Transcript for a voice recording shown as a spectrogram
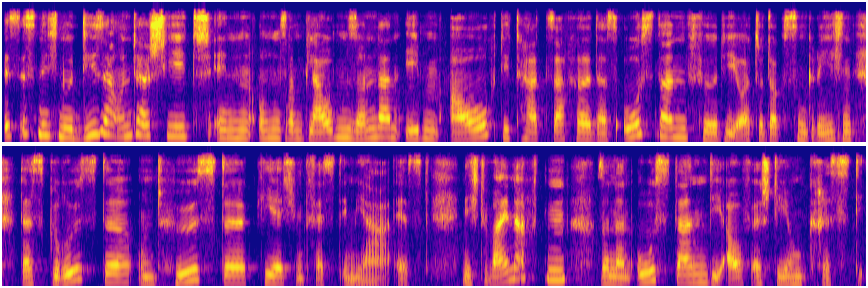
Es ist nicht nur dieser Unterschied in unserem Glauben, sondern eben auch die Tatsache, dass Ostern für die orthodoxen Griechen das größte und höchste Kirchenfest im Jahr ist. Nicht Weihnachten, sondern Ostern, die Auferstehung Christi.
